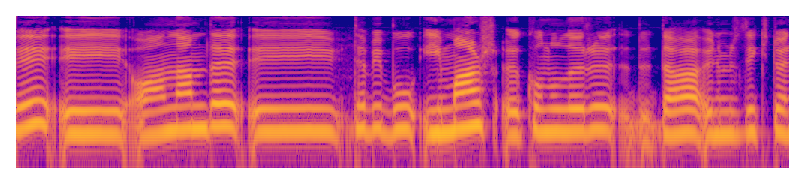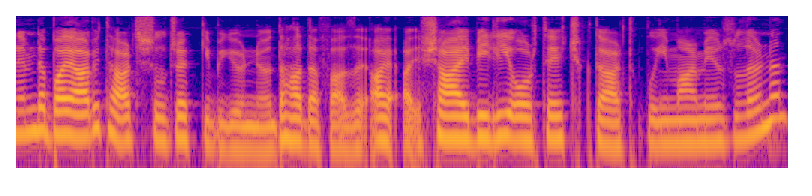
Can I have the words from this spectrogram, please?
ve e, o anlamda e, tabii bu imar e, konuları daha önümüzdeki dönemde bayağı bir tartışılacak gibi görünüyor. Daha da fazla şaibeliği ortaya çıktı artık bu imar mevzularının.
